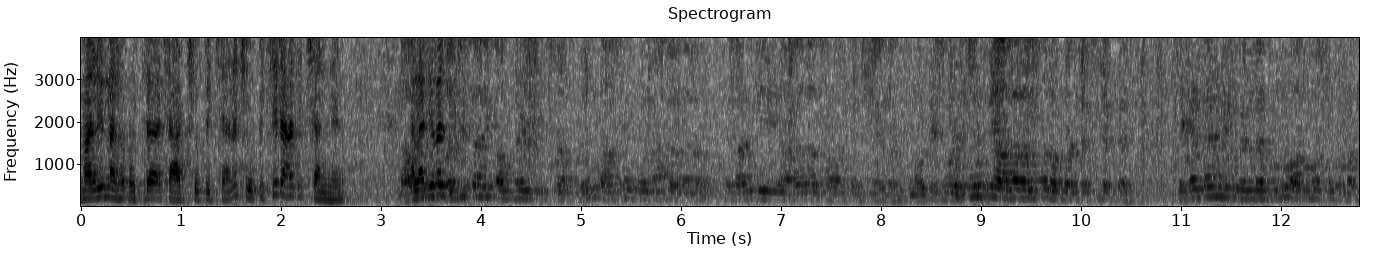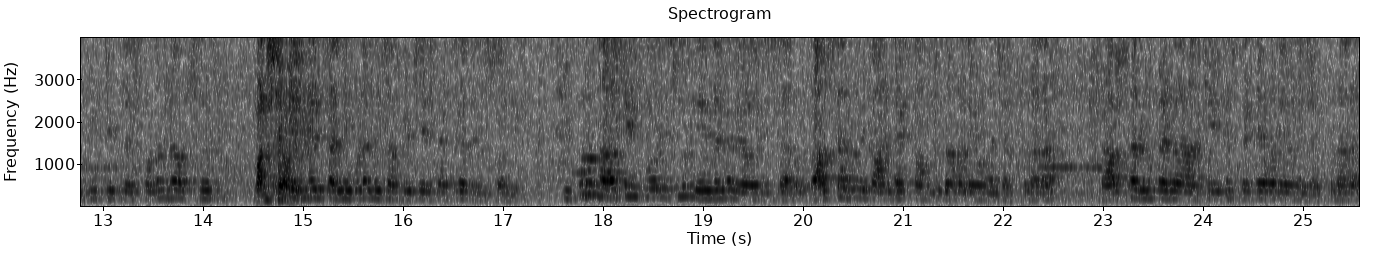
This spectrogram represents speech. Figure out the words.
మళ్ళీ మల్హోత్రా చార్ట్ చూపించాను. చూపించి రాసిచ్చాను నేను. అలాగే సెకండ్ టైం మీకు వెళ్ళినప్పుడు ఆల్మోస్ట్ ఒక one fifty plus photographs 170. Evidence అన్ని కూడా మీరు సబ్మిట్ చేసినట్టుగా తెలుస్తుంది. ఇప్పుడు నర్సింగ్ పోలీసులు ఏ విధంగా వ్యవహరిస్తున్నారు? రాష్ట్రాన్ని కాంటాక్ట్ అవుతున్నామని ఏమైనా చెప్తున్నారా? రాష్ట్రం పైన కేసెస్ పెట్టామని ఏమైనా చెప్తున్నారా?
